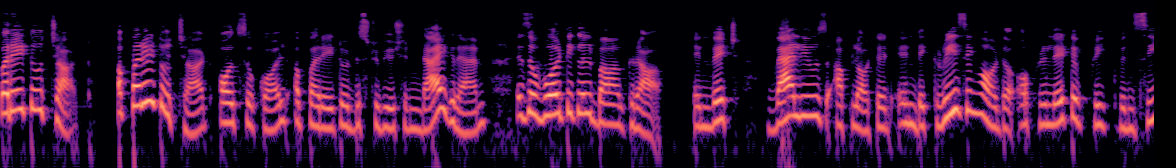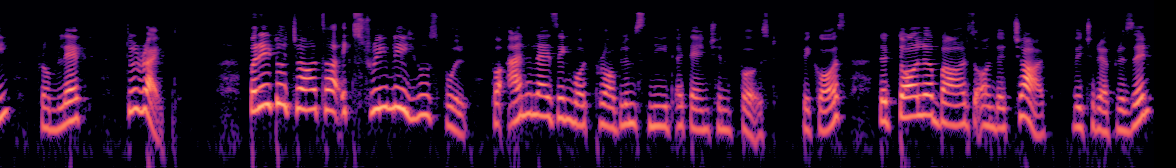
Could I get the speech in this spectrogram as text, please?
Pareto chart. A Pareto chart, also called a Pareto distribution diagram, is a vertical bar graph in which values are plotted in decreasing order of relative frequency from left to right. Pareto charts are extremely useful for analyzing what problems need attention first because the taller bars on the chart which represent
